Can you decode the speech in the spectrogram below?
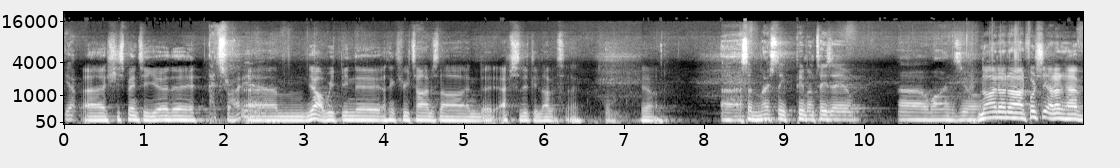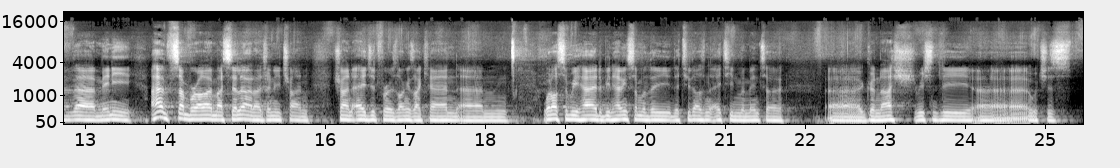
Yep. Uh, she spent a year there. That's right. Yeah. Um, yeah, we've been there, I think, three times now and uh, absolutely love it. So, yeah. Uh, so mostly Piemontese uh, wines. You're No, no, no. Unfortunately, I don't have uh, many. I have some Barolo in my cellar, and I generally try and try and age it for as long as I can. Um, what else have we had? I've been having some of the, the 2018 Memento uh, Grenache recently, uh, which is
